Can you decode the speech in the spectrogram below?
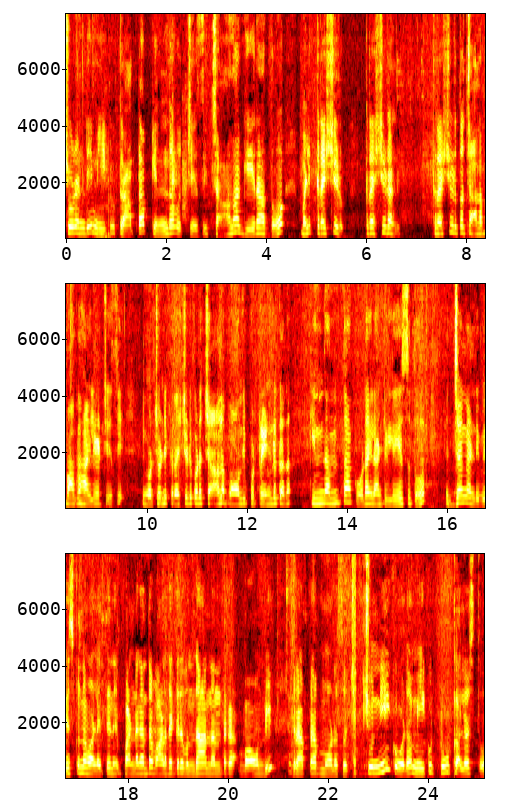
చూడండి మీకు క్రాప్ టాప్ కింద వచ్చేసి చాలా గీరాతో మళ్ళీ క్రష్డ్ క్రష్డ్ అండి. క్రష్డ్తో చాలా బాగా హైలైట్ చేసి ఇంకోటి చూడండి క్రష్డ్ కూడా చాలా బాగుంది. ఇప్పుడు ట్రెండ్ కదా కిందంతా కూడా ఇలాంటి లేసుతో నిజంగా అండి వేసుకున్న వాళ్ళైతే పండగ అంతా వాళ్ళ దగ్గర ఉందా అన్నంతగా బాగుంది. క్రాప్ టాప్ మోడల్స్ వచ్చి చున్నీ కూడా మీకు టూ కలర్స్తో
